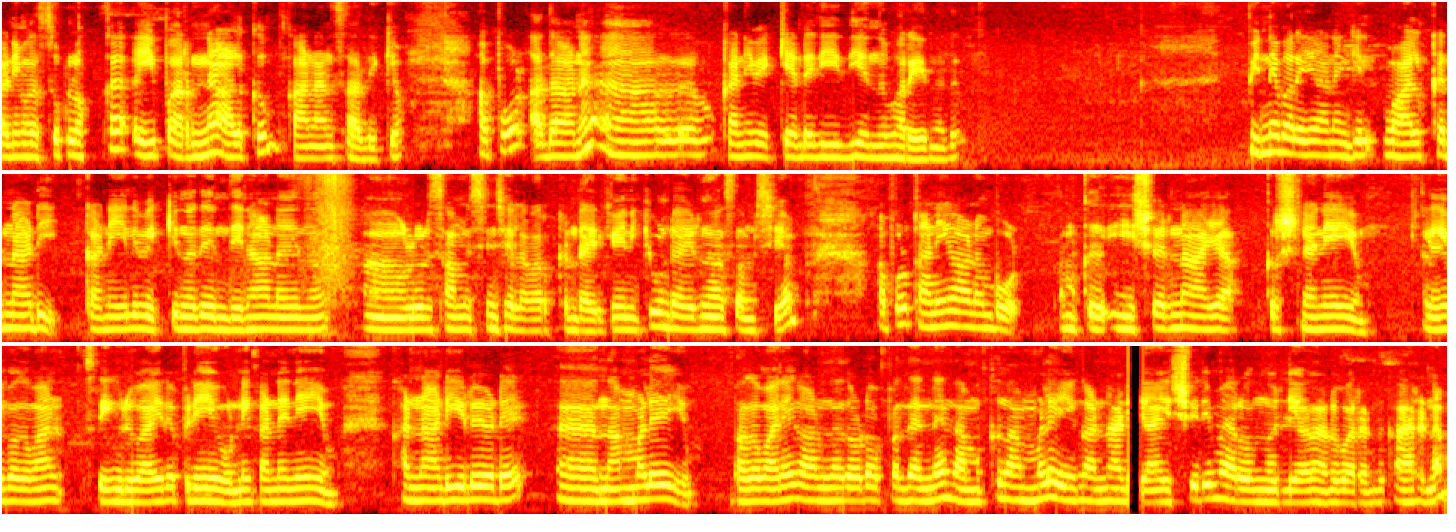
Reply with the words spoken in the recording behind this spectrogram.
കണി വസ്തുക്കളൊക്കെ ഈ പറഞ്ഞ ആൾക്കും കാണാൻ സാധിക്കും. അപ്പോൾ അതാണ് കണി വെക്കേണ്ട രീതി എന്ന് പറയുന്നത്. പിന്നെ പറയുകയാണെങ്കിൽ വാൽക്കണ്ണാടി കണിയിൽ വെക്കുന്നത് എന്തിനാണ് എന്ന് ഉള്ളൊരു സംശയം ചിലവർക്കുണ്ടായിരിക്കും. എനിക്കും ഉണ്ടായിരുന്നു ആ സംശയം. അപ്പോൾ കണി കാണുമ്പോൾ നമുക്ക് ഈശ്വരനായ കൃഷ്ണനെയും അല്ലെങ്കിൽ ഭഗവാൻ ശ്രീ ഗുരുവായൂരപ്പനെയും ഉണ്ണിക്കണ്ണനെയും കണ്ണാടിയിലൂടെ നമ്മളെയും ഭഗവാനെ കാണുന്നതോടൊപ്പം തന്നെ നമുക്ക് നമ്മളെയും കണ്ണാടി ഐശ്വര്യം വേറെ ഒന്നുമില്ല എന്നാണ് പറയുന്നത്. കാരണം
